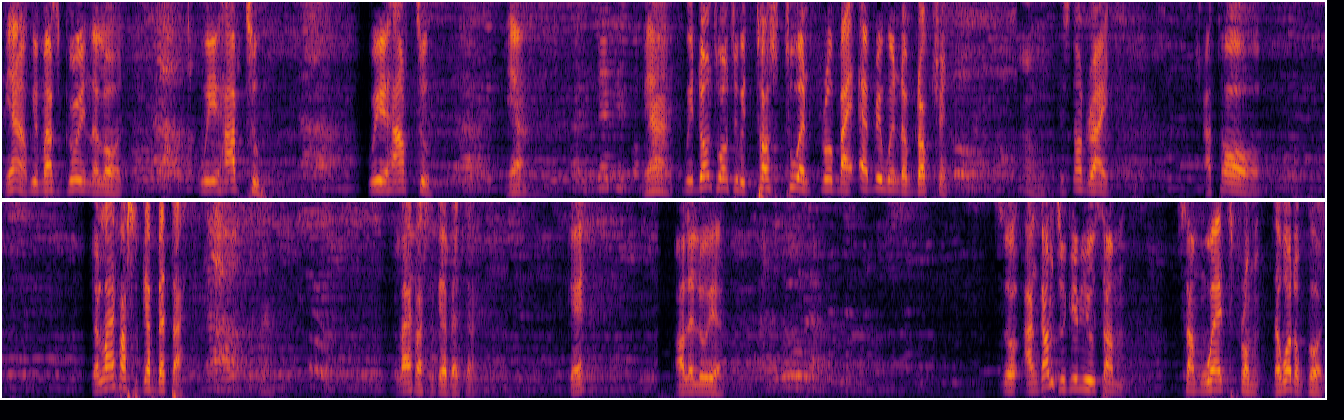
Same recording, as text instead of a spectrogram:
Yeah, we must grow in the Lord. We have to. We have to. Yeah. Yeah. We don't want to be tossed to and fro by every wind of doctrine. Hmm, it's not right. At all. Your life has to get better. Your life has to get better. Okay? Hallelujah. So I'm going to give you some some words from the Word of God.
